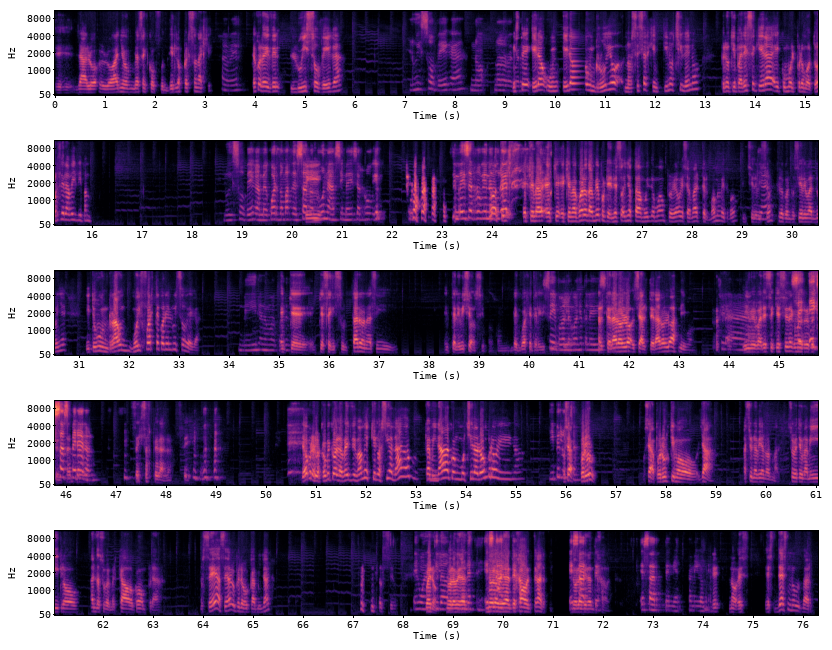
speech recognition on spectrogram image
eh, ya los años me hacen confundir los personajes. A ver. ¿Te acuerdas del Luiso Vega? Luiso Vega, no, no lo recuerdo. Este era un, era un rubio, no sé si argentino o chileno, pero que parece que era eh, como el promotor de la Baby Band. Luiso Vega, me acuerdo más de Salo Luna, si me dice rubio. Si me dice rubio natural. es, que, me, es, que, es, que, me, acuerdo también porque en esos años estaba muy de moda un programa que se llamaba El Termómetro en Televisión, que lo conducía el Iván Núñez, y tuvo un round muy fuerte con el Luiso Vega. Mira, no me acuerdo. En que, que se insultaron así en televisión, sí, con lenguaje televisivo. Sí, por lenguaje televisivo. Alteraron se alteraron los ánimos. Y me parece que ese era como se el exasperaron. Se exasperaron, sí. No, pero los cómicos de la Baby Mami es que no hacía nada, caminaba con mochila al hombro y no. Y pelucha. O sea, por, o sea, por último, ya, hace una vida normal. Súbete a una micro, anda al supermercado, compra. No sé, hace algo, pero caminar. no sé. Es un bueno, estilo, no lo hubieran, no lo hubieran dejado entrar. Es no lo hubieran dejado entrar. Es arte, bien, amigo mío. Eh, no, es, es desnudar.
